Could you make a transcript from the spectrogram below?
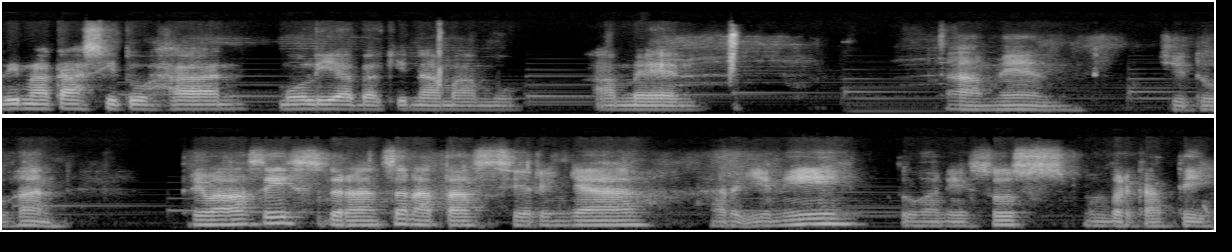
terima kasih Tuhan, mulia bagi namamu. Amin. Amin. Puji Tuhan. Terima kasih Saudara Hansen atas sharingnya hari ini. Tuhan Yesus memberkati.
